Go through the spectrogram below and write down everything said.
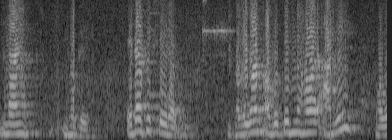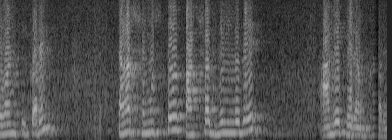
নায়ক ঢোকে। এটাও ঠিক সেই রকম ভগবান অবতীর্ণ হওয়ার আগে ভগবান কি করেন? তার সমস্ত পার্শ্বদ বৃন্দদের আগে প্রেরণ করেন।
